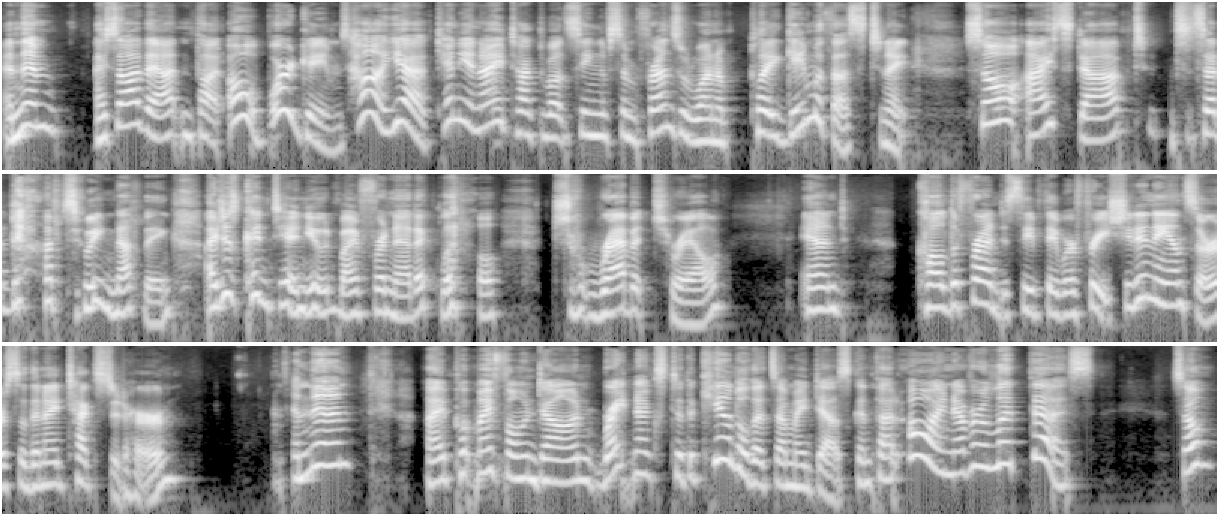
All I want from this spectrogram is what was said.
And then I saw that and thought, oh, board games. Huh, yeah. Kenny and I talked about seeing if some friends would want to play a game with us tonight. So I stopped, stopped doing nothing. I just continued my frenetic little rabbit trail and called a friend to see if they were free. She didn't answer. So then I texted her. And then I put my phone down right next to the candle that's on my desk and thought, oh, I never lit this. So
